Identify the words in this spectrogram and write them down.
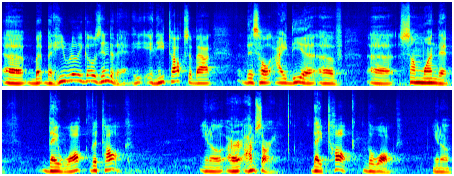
uh, but, but he really goes into that. He, and he talks about this whole idea of uh, someone that they walk the talk you know, or I'm sorry, they talk the walk, you know.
